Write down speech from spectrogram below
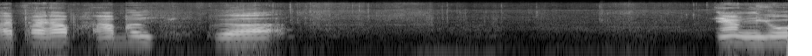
ไปไปครับหาเบิ้งเพื่อย่างอยู่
